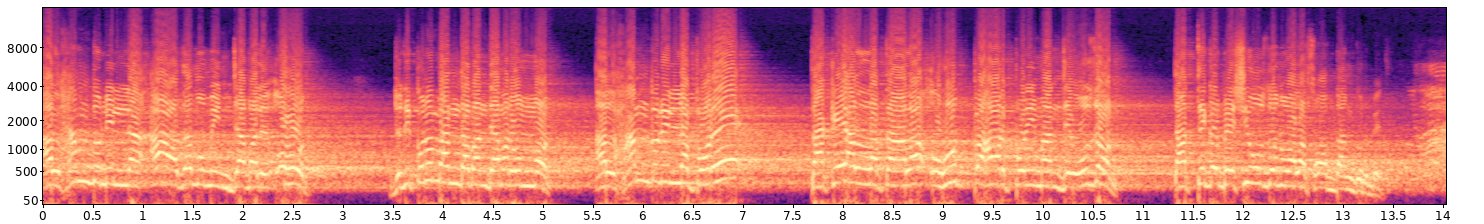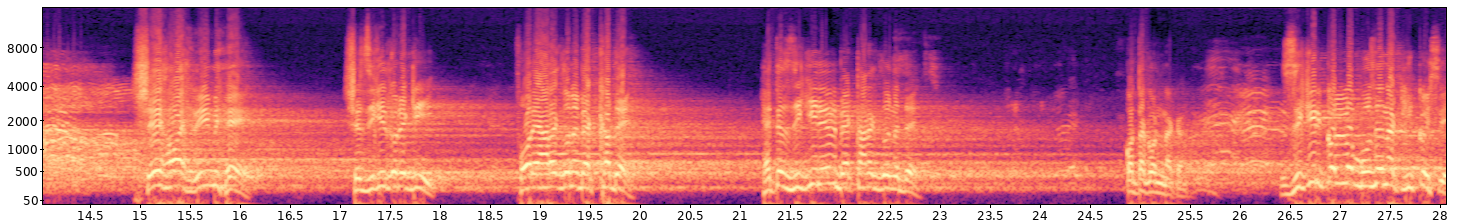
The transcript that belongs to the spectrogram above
আলহামদুলিল্লাহ আদামুমিন জাবালে ওহদ যদি কোনো বান্দা বান্দে আমার উম্মত আলহামদুলিল্লাহ পরে তাকে আল্লাহ তাআলা উহুদ পাহাড় পরিমাণ যে ওজন, তার থেকে বেশি ওজনওয়ালা সব দান করবে। সে হয় হ্রিম হে। সে জিকির করে কি? পরে আরেকজনে ব্যাখ্যা দেয়। হেতে জিকিরের ব্যাখ্যা আরেকজনে দেয়। কথা কন না কেন? জিকির করলে বুঝে না কি কইছে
